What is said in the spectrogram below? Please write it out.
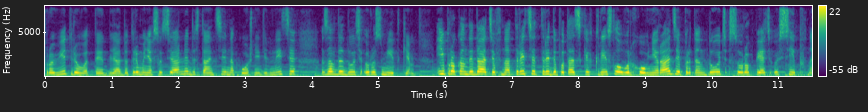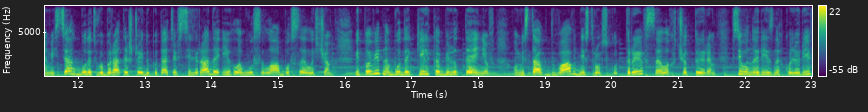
провітрювати для дотримання соціальної дистанції на кожній дільниці. Завдадуть розмітки. І про кандидатів на 33 депутатських крісла у Верховній Раді претендують 45 осіб. На місцях будуть вибирати ще й депутатів сільради і главу села або селища. Відповідно, буде кілька бюлетенів. У містах два в Дністровську, три в селах чотири. Всі вони різних кольорів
